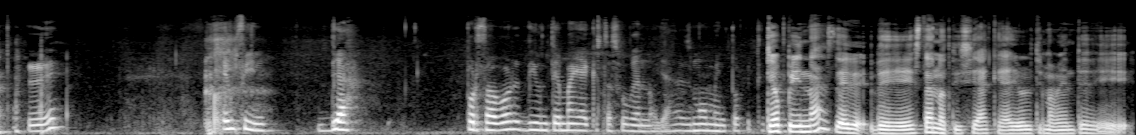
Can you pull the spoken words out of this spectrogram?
¿eh? En fin, ya. Por favor, di un tema ya que estás jugando, ya. Es momento que te... ¿Qué opinas de, de esta noticia que hay últimamente de,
